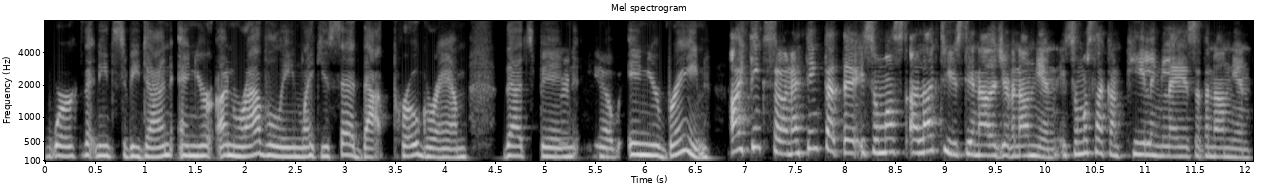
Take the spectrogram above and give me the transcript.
work that needs to be done, and you're unraveling, like you said, that program that's been, you know, in your brain. I think so. And I think that there, it's almost, I like to use the analogy of an onion. It's almost like unpeeling layers of an onion.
